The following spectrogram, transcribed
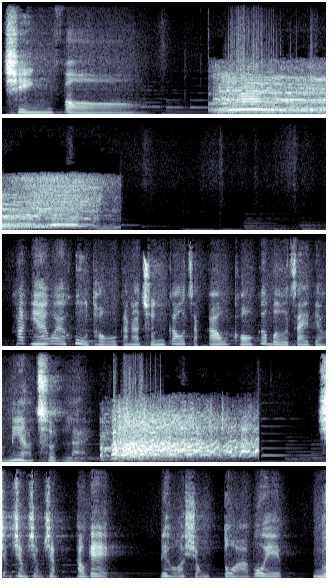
清风。看赢我的户头，敢若存九十九块，阁无在条领出来。想想想想，头家，你和我上大尾不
